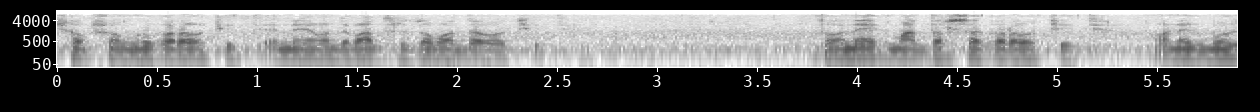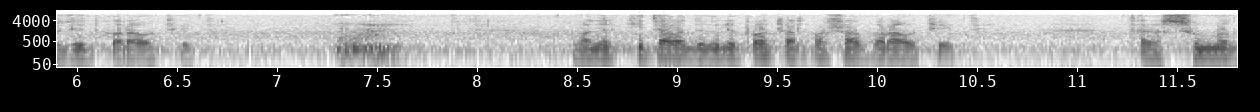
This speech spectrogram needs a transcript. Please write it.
সব সংগ্রহ করা উচিত। এনে আমাদের মাদ্রাসা জমা দেওয়া উচিত। তো অনেক মাদ্রাসা করা উচিত, অনেক মসজিদ করা উচিত। আমাদের কিতাবাদিগুলি প্রচার প্রসার করা উচিত। তার সুন্নত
